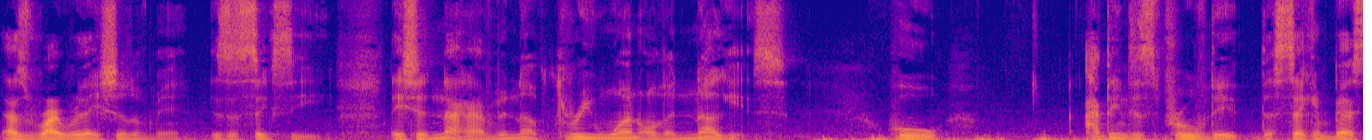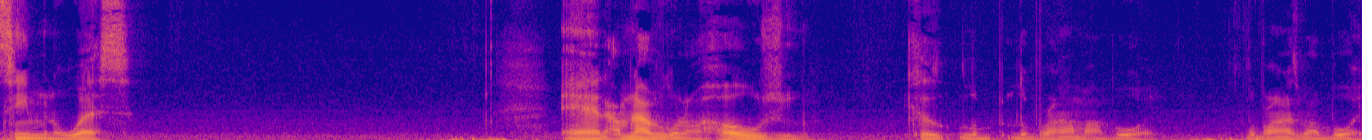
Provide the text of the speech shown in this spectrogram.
That's right where they should have been. It's a six seed. They should not have been up three one on the Nuggets, who I think this proved it the second best team in the West. And I'm not even going to hold you because Le- LeBron, my boy. LeBron's my boy.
